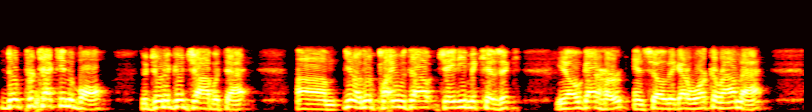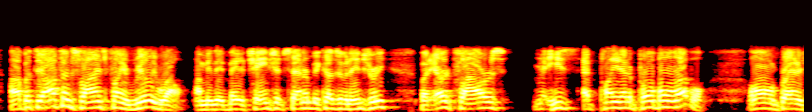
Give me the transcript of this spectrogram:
they're protecting the ball. They're doing a good job with that. Um, you know, they're playing without J.D. McKissick. You know, got hurt, and so they got to work around that. Uh, but the offense line's playing really well. I mean, they've made a change at center because of an injury, but Ereck Flowers, he's playing at a Pro Bowl level along with Brandon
